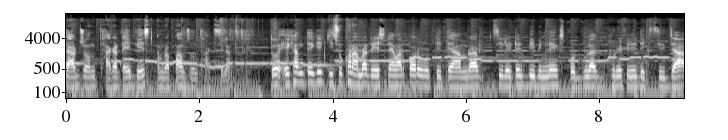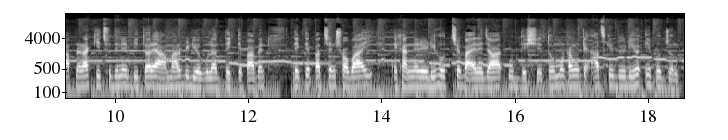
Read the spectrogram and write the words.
চারজন থাকাটাই বেস্ট আমরা পাঁচজন থাকছিলাম। তো এখান থেকে কিছুক্ষণ আমরা রেস্ট নেওয়ার পরবর্তীতে আমরা সিলেটের বিভিন্ন এক্সপোর্টগুলো ঘুরে ফিরে দেখছি, যা আপনারা কিছুদিনের ভিতরে আমার ভিডিওগুলো দেখতে পাবেন। দেখতে পাচ্ছেন সবাই এখানে রেডি হচ্ছে বাইরে যাওয়ার উদ্দেশ্যে। তো মোটামুটি আজকের ভিডিও এ পর্যন্ত।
